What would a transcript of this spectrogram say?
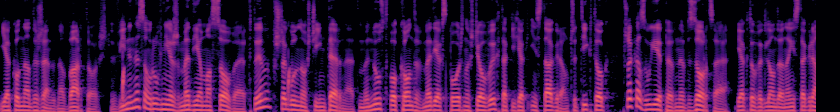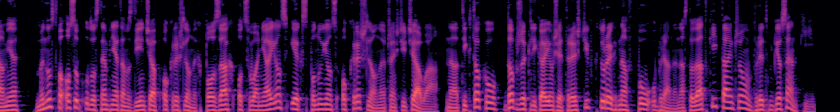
jako nadrzędna wartość. Winne są również media masowe, w tym w szczególności internet. Mnóstwo kont w mediach społecznościowych, takich jak Instagram czy TikTok, przekazuje pewne wzorce. Jak to wygląda na Instagramie? Mnóstwo osób udostępnia tam zdjęcia w określonych pozach, odsłaniając i eksponując określone części ciała. Na TikToku dobrze klikają się treści, w których na wpół ubrane nastolatki tańczą w rytm piosenki.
